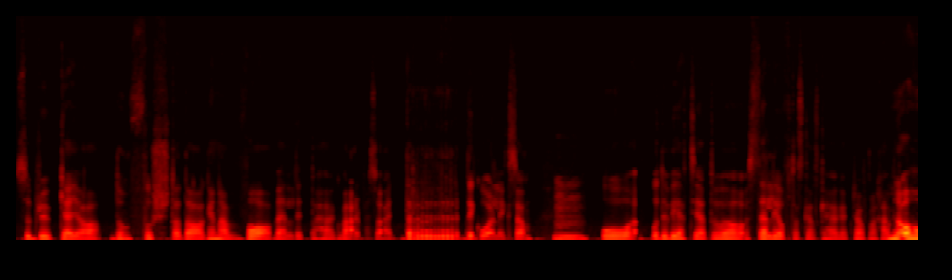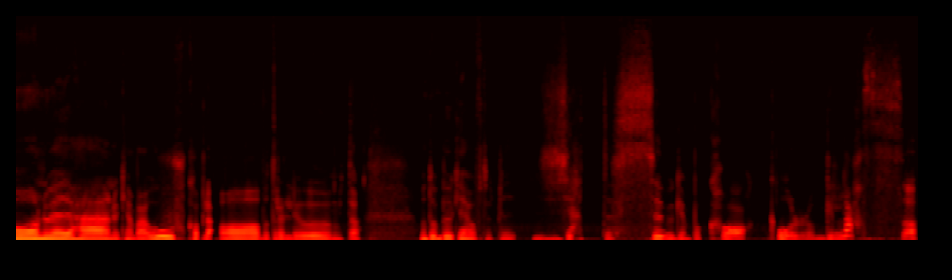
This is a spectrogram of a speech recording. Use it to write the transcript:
så brukar jag de första dagarna vara väldigt på högvarv. Så här, drrrr, det går liksom. Mm. Och, och det vet jag att då ställer jag oftast ganska höga krav på mig själv. Men åh, nu är jag här, nu kan jag bara uh, koppla av och ta det lugnt. Och, men då brukar jag ofta bli jättesugen på kakor och glass. Och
